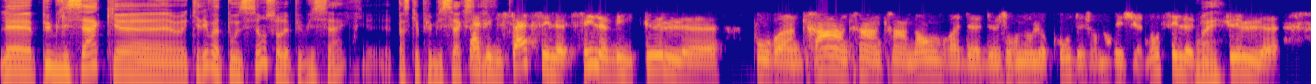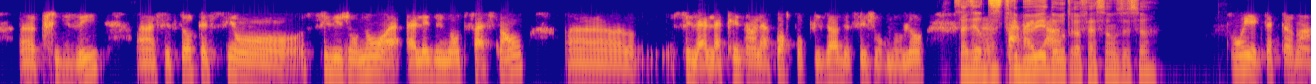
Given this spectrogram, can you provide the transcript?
Le Publisac, euh, quelle est votre position sur le Publisac? Parce que Publisac, c'est... Le Publisac, c'est le, c'est le véhicule euh, pour un grand, grand, grand nombre de, journaux locaux, de journaux régionaux. C'est le véhicule privé. Euh, c'est sûr que si on, si les journaux allaient d'une autre façon, euh, c'est la, clé dans la porte pour plusieurs de ces journaux-là. C'est-à-dire euh, distribuer d'autres façons, c'est ça? Oui, exactement.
